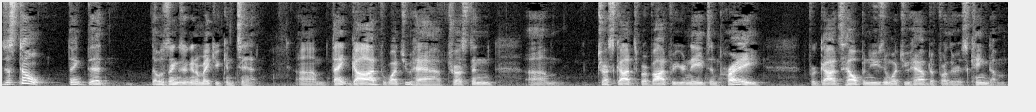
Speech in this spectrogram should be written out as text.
Just don't think that those things are going to make you content. Um, thank God for what you have. Trust in, um, trust God to provide for your needs, and pray for God's help in using what you have to further His kingdom.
